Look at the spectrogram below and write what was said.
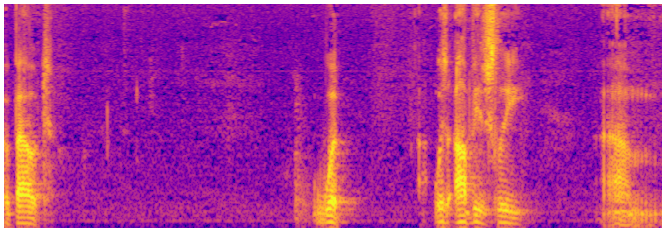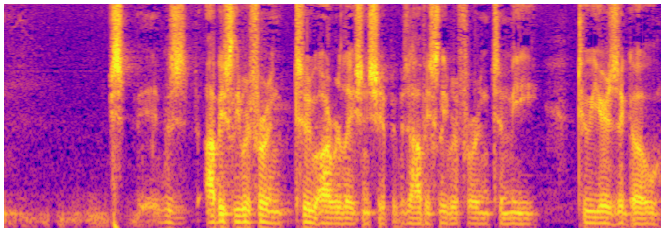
about what was obviously um, was obviously referring to our relationship. It was obviously referring to me two years ago.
